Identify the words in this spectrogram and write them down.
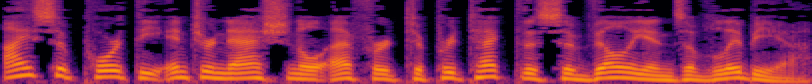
I support the international effort to protect the civilians of Libya."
